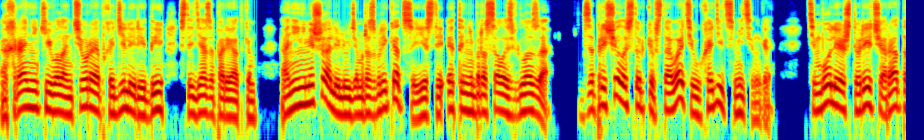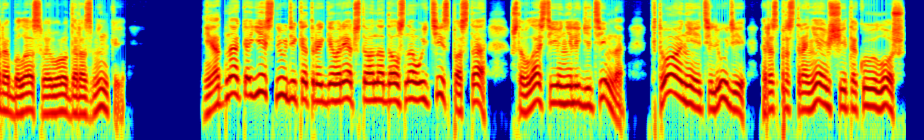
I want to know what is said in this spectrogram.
Охранники и волонтеры обходили ряды, следя за порядком. Они не мешали людям развлекаться, если это не бросалось в глаза. Запрещалось только вставать и уходить с митинга. Тем более, что речь оратора была своего рода разминкой — и однако есть люди, которые говорят, что она должна уйти с поста, что власть ее нелегитимна. Кто они, эти люди, распространяющие такую ложь?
